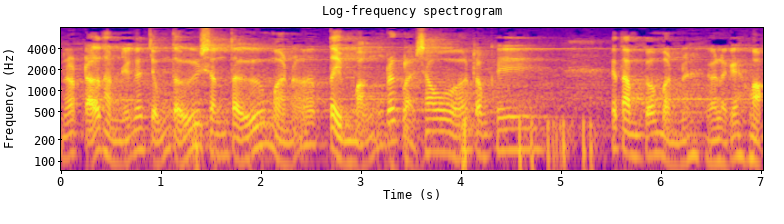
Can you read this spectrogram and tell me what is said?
nó trở thành những cái chủng tử sanh tử mà nó tiềm mẫn rất là sâu ở trong cái cái tâm của mình đó, gọi là cái hoặc.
